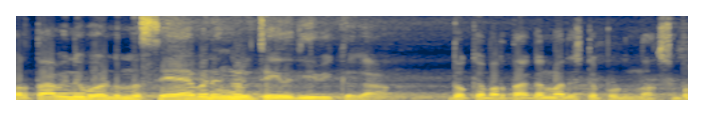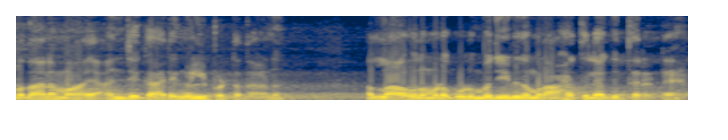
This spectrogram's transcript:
ഭർത്താവിന് വേണ്ടുന്ന സേവനങ്ങൾ ചെയ്ത് ജീവിക്കുക. ഇതൊക്കെ ഭർത്താക്കന്മാർ ഇഷ്ടപ്പെടുന്ന സുപ്രധാനമായ അഞ്ച് കാര്യങ്ങളിൽപ്പെട്ടതാണ്. അള്ളാഹു നമ്മുടെ കുടുംബജീവിതം റാഹത്തിലാക്കി തരട്ടെ.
